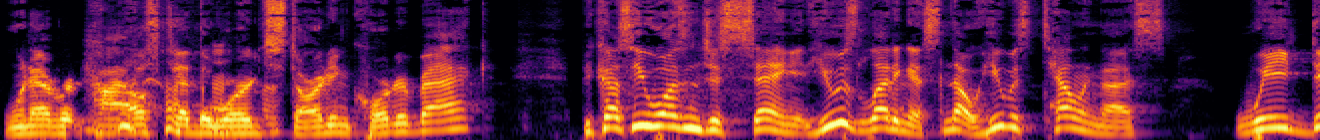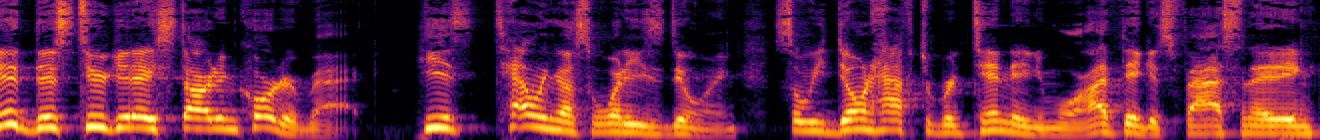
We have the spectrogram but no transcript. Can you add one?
whenever Kyle said the word starting quarterback because he wasn't just saying it, he was letting us know. He was telling us, we did this to get a starting quarterback. He is telling us what he's doing, so we don't have to pretend anymore. I think it's fascinating.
